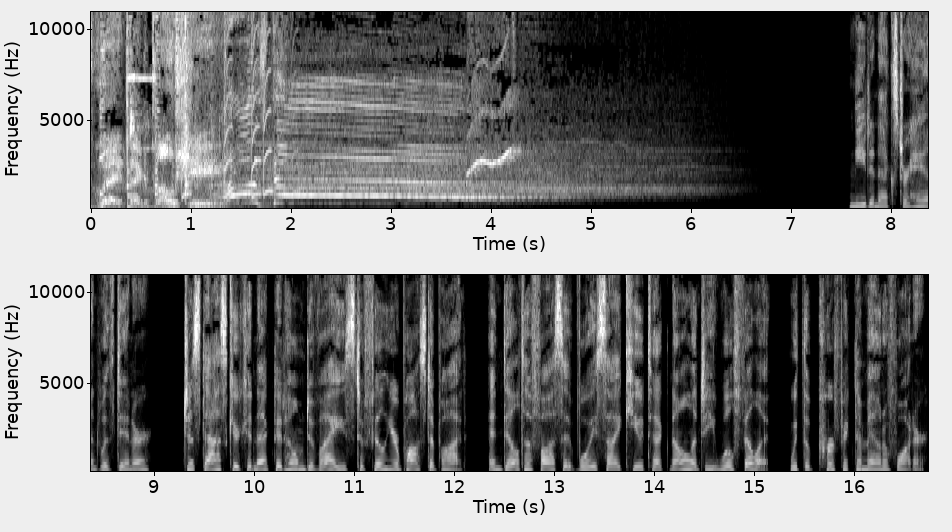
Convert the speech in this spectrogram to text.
Square cut Maushi. Need an extra hand with dinner? Just ask your connected home device to fill your pasta pot, and Delta Faucet Voice IQ technology will fill it with the perfect amount of water.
